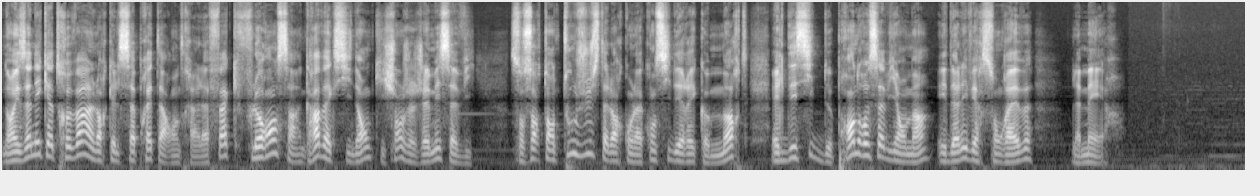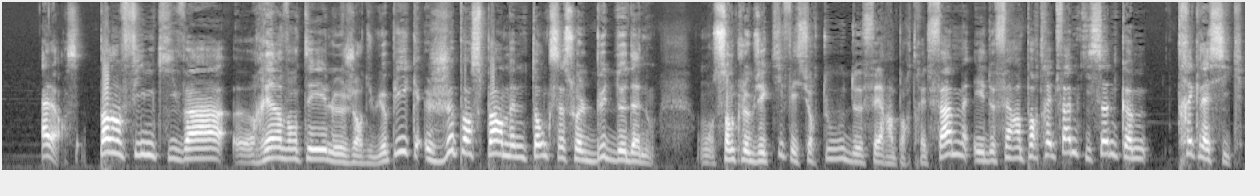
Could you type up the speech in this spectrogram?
dans les années 80, alors qu'elle s'apprête à rentrer à la fac, Florence a un grave accident qui change à jamais sa vie. S'en sortant tout juste alors qu'on l'a considérée comme morte, elle décide de prendre sa vie en main et d'aller vers son rêve, la mer. Alors, c'est pas un film qui va euh, réinventer le genre du biopic, je pense pas en même temps que ça soit le but de Danon. On sent que l'objectif est surtout de faire un portrait de femme, et de faire un portrait de femme qui sonne comme très classique.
